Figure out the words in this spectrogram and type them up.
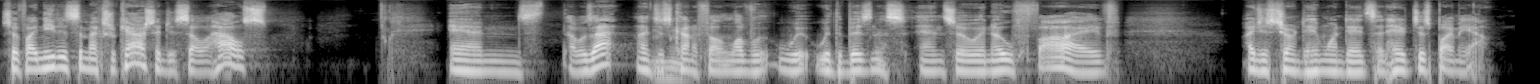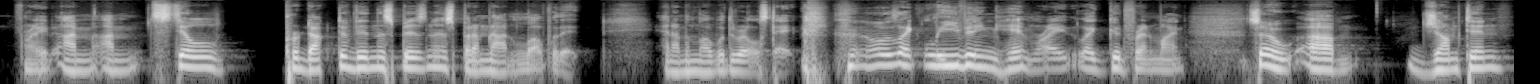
So if I needed some extra cash, I'd just sell a house. And that was that. I just kind of fell in love with, with, with the business. And so in 05, I just turned to him one day and said, Hey, just buy me out. Right. I'm, I'm still productive in this business, but I'm not in love with it. And I'm in love with real estate. I was like leaving him, right? Like good friend of mine. So, um, jumped in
